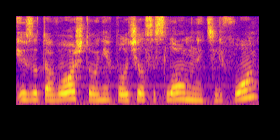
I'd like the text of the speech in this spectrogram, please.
из-за того, что у них получился сломанный телефон,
